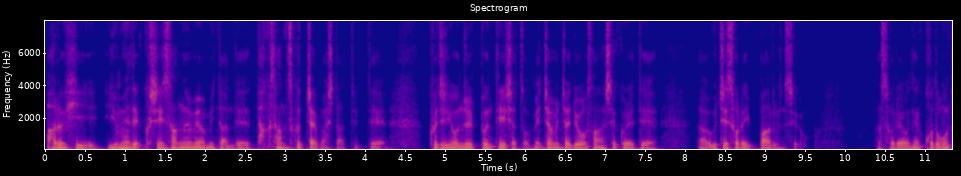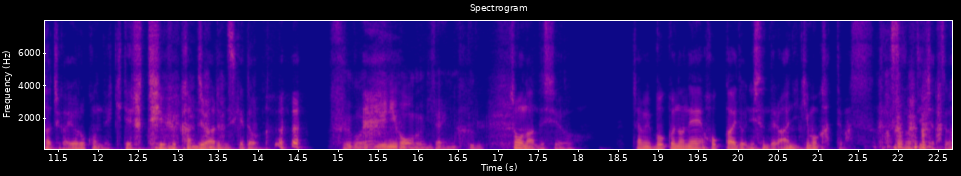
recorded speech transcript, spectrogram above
ある日、夢で串井さんの夢を見たんで、たくさん作っちゃいましたって言って、9時40分 T シャツをめちゃめちゃ量産してくれて、うちそれいっぱいあるんですよ。それをね、子供たちが喜んで着てるっていう感じはあるんですけど、すごい、ユニフォームみたいになってる。そうなんですよ。ちなみに僕のね、北海道に住んでる兄貴も買ってます。その T シャツを。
